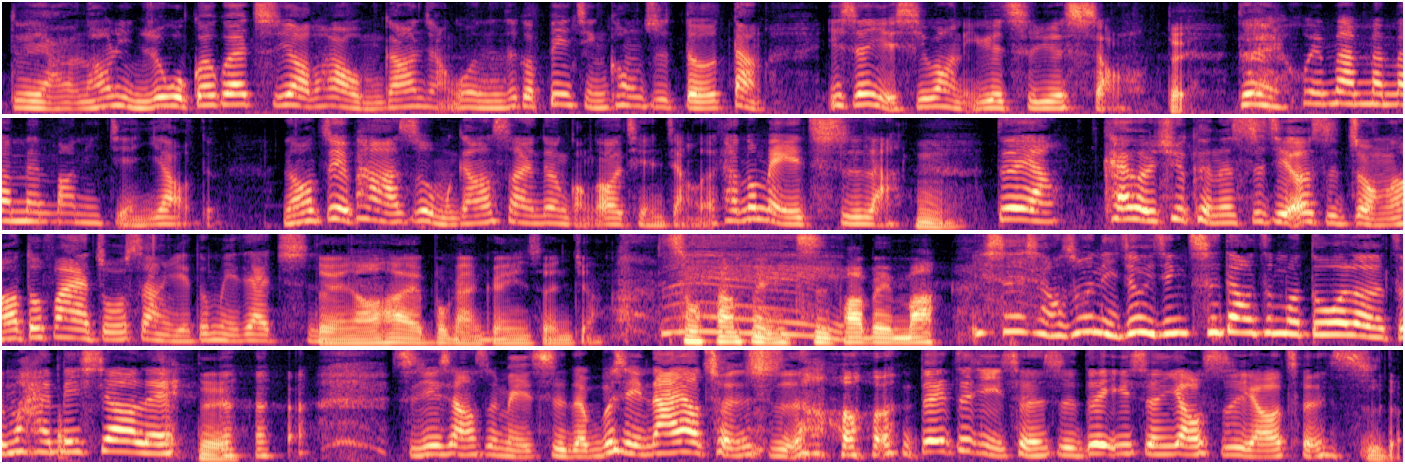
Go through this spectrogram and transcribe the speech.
对呀、啊。然后你如果乖乖吃药的话，我们刚刚讲过，你这个病情控制得当，医生也希望你越吃越少。对对，会慢慢慢慢帮你减药的。然后最怕的是我们刚刚上一段广告前讲的，他都没吃啦。嗯，对呀、啊，开回去可能十几二十种，然后都放在桌上，也都没在吃。对，然后他也不敢跟医生讲，嗯、说他没吃，怕被骂。医生想说你就已经吃到这么多了，怎么还没效嘞？对，实际上是没吃的。不行，大家要诚实，对自己诚实，对医生药师也要诚实。是的，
